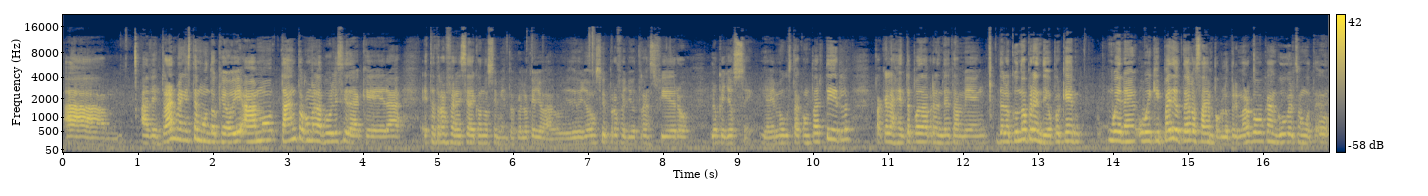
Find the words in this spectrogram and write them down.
a adentrarme en este mundo que hoy amo tanto como la publicidad, que era esta transferencia de conocimiento, que es lo que yo hago. Yo digo, yo no soy profe, yo transfiero lo que yo sé. Y a mí me gusta compartirlo para que la gente pueda aprender también de lo que uno aprendió. Porque, bueno, en Wikipedia ustedes lo saben, porque lo primero que buscan en Google son ustedes.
